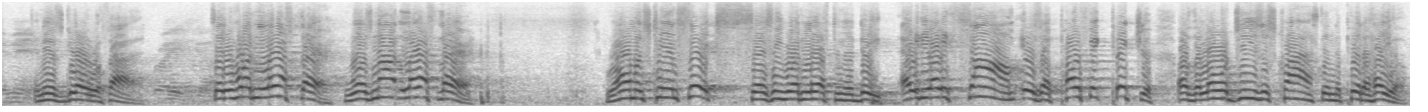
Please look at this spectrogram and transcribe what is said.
Amen. And is glorified. Said he wasn't left there, was not left there. Romans 10:6 says he wasn't left in the deep. 88th Psalm is a perfect picture of the Lord Jesus Christ in the pit of hell.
